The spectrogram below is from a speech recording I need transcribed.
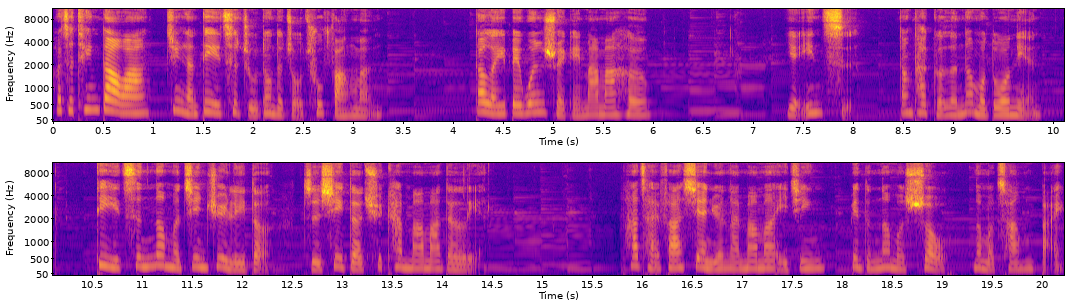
儿子听到啊，竟然第一次主动的走出房门，倒了一杯温水给妈妈喝。也因此，当他隔了那么多年，第一次那么近距离的、仔细的去看妈妈的脸，他才发现，原来妈妈已经变得那么瘦，那么苍白。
